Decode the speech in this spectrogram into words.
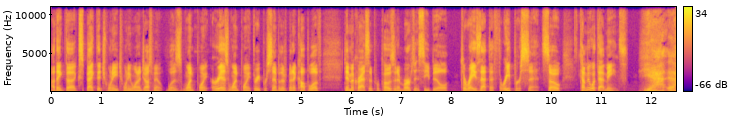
I think the expected 2021 adjustment was 1 point or is 1.3%, but there's been a couple of Democrats that proposed an emergency bill to raise that to 3%. So tell me what that means. Yeah,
